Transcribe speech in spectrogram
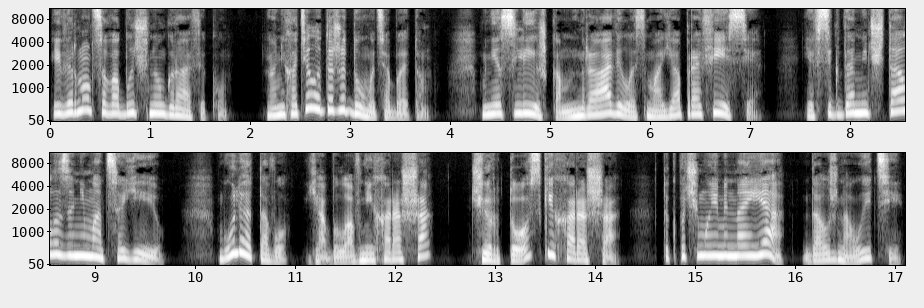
и вернуться в обычную графику, но не хотела даже думать об этом. Мне слишком нравилась моя профессия. Я всегда мечтала заниматься ею. Более того, я была в ней хороша, чертовски хороша. Так почему именно я должна уйти?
